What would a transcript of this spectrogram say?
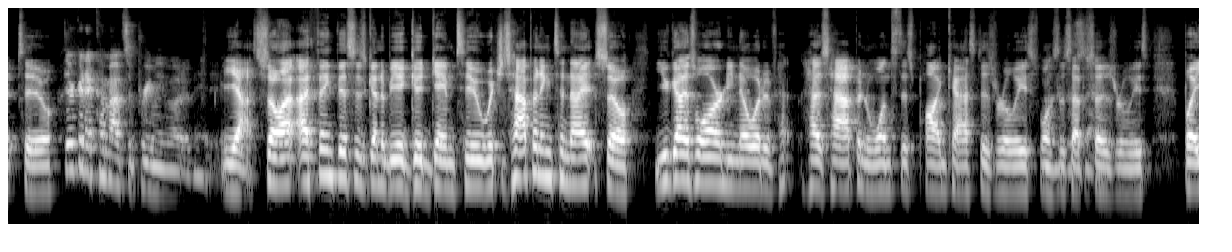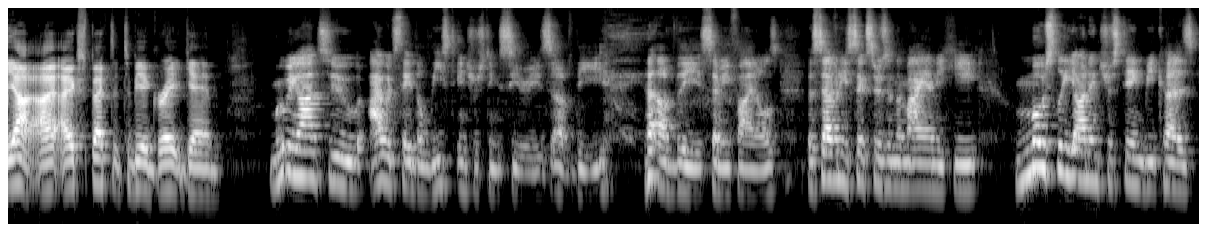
bit too. They're gonna come out supremely motivated. Yeah, so I, I think this is going to be a good game too, which is happening tonight. So you guys will already know what have, has happened once this podcast is released, once this 100%. episode is released. But yeah, I, I expect it to be a great game. Moving on to I would say the least interesting series of the of the semifinals. The 76ers and the Miami Heat. Mostly uninteresting because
